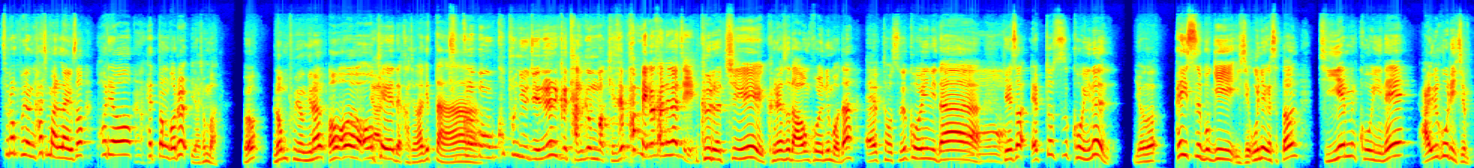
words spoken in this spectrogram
트럼프 형이 하지 말라 해서 버려 했던 거를 야 잠만. 어? 럼프 형이랑 어 어 오케이 내가 가져가겠다. 축구봉 코픈 유지는 그 당근 마켓에 판매가 가능하지. 그렇지. 그래서 나온 코인이 뭐다? 앱토스 코인이다. 오. 그래서 앱토스 코인은 여- 페이스북이 이제 운영했었던 DM 코인의 알고리즘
